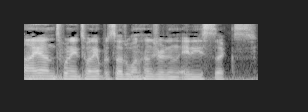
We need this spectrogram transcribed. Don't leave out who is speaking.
Speaker 1: Ion 2020, episode 186.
